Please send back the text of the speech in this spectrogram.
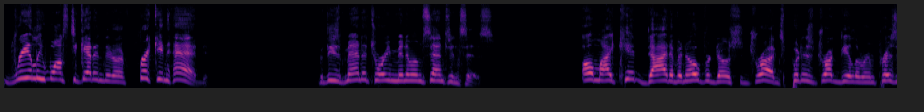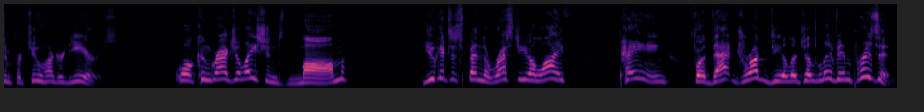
really wants to get into their freaking head with these mandatory minimum sentences. Oh, my kid died of an overdose of drugs, put his drug dealer in prison for 200 years. Well, congratulations, mom. You get to spend the rest of your life paying for that drug dealer to live in prison.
